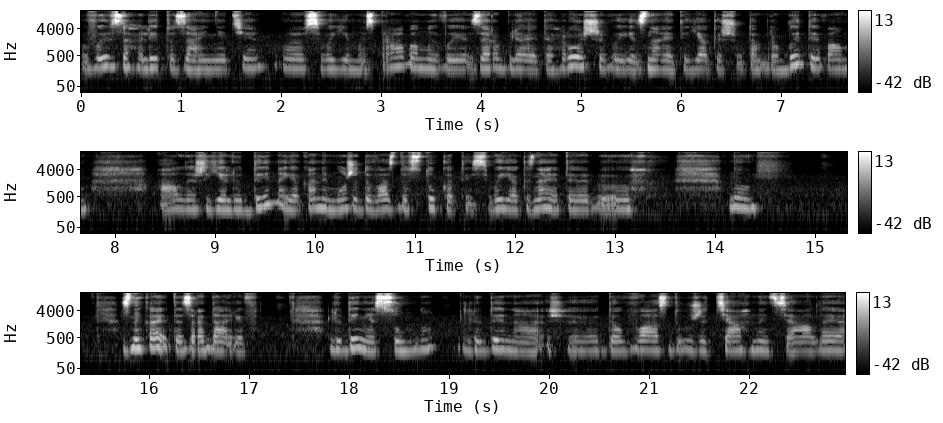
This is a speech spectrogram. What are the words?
Ви взагалі-то зайняті е, своїми справами, ви заробляєте гроші, ви знаєте, як і що там робити вам. Але ж є людина, яка не може до вас достукатись. Ви, як знаєте, е, ну, зникаєте з радарів. Людині сумно, людина е, до вас дуже тягнеться, але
